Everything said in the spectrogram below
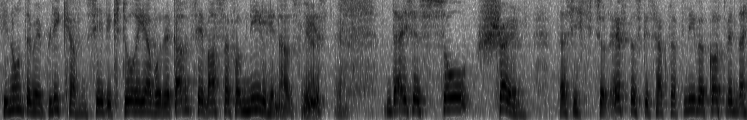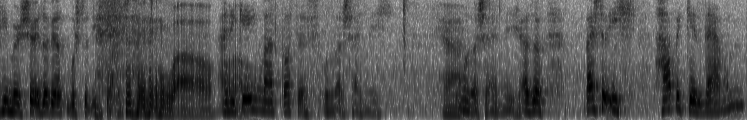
Hinunter mit Blick auf den See Victoria, wo das ganze Wasser vom Nil hinausfließt. Ja. Und da ist es so schön, dass ich schon öfters gesagt habe, lieber Gott, wenn der Himmel schöner wird, musst du dich selbst. wow. Eine wow. Gegenwart Gottes, unwahrscheinlich. Unwahrscheinlich. Also, weißt du, ich habe gelernt,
